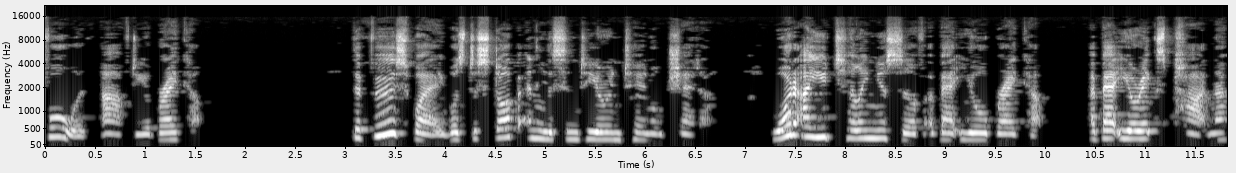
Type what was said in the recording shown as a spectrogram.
forward after your breakup. The first way was to stop and listen to your internal chatter. What are you telling yourself about your breakup, about your ex partner,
